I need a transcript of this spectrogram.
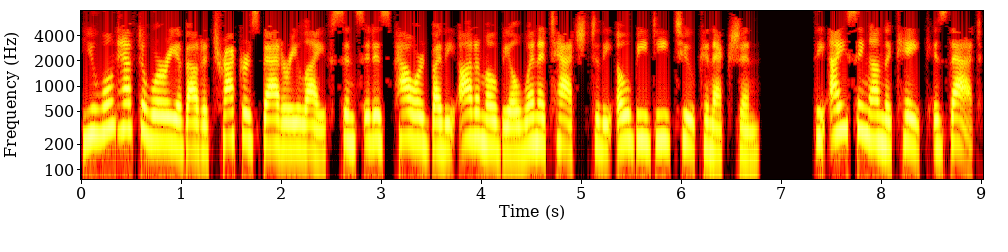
you won't have to worry about a tracker's battery life since it is powered by the automobile when attached to the OBD2 connection. The icing on the cake is that.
